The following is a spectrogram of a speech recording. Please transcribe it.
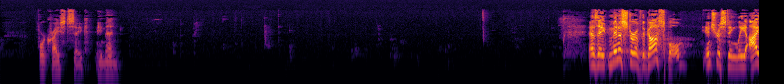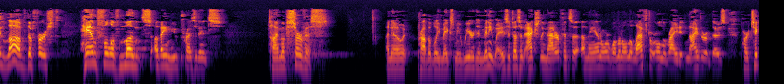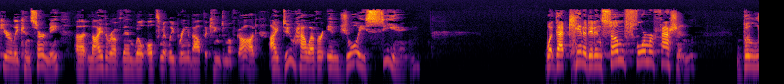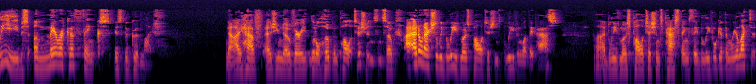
For Christ's sake, amen. As a minister of the gospel, interestingly, I love the first handful of months of a new president's time of service. I know it probably makes me weird in many ways. It doesn't actually matter if it's a, a man or a woman on the left or on the right. It, neither of those particularly concern me. Uh, neither of them will ultimately bring about the kingdom of God. I do, however, enjoy seeing what that candidate, in some form or fashion, believes America thinks is the good life. Now, I have, as you know, very little hope in politicians, and so I don't actually believe most politicians believe in what they pass. Uh, I believe most politicians pass things they believe will get them reelected.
